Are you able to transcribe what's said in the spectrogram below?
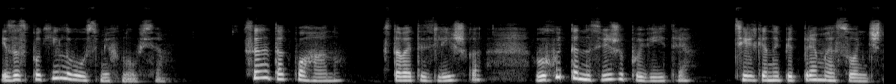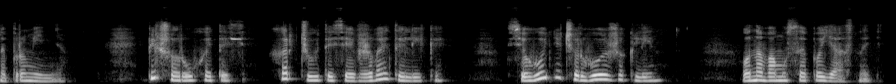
і заспокійливо усміхнувся. Все не так погано. Вставайте з ліжка, виходьте на свіже повітря, тільки не під пряме сонячне проміння. Більше рухайтесь, харчуйтеся і вживайте ліки. Сьогодні чергує Жаклін. Вона вам усе пояснить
